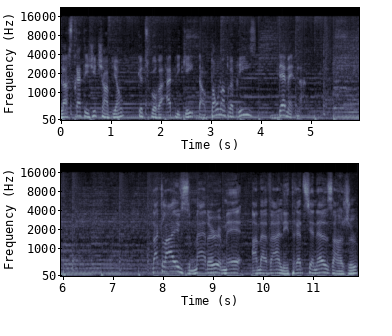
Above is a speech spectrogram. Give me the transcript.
leur stratégie de champion que tu pourras appliquer dans ton entreprise dès maintenant. Black Lives Matter met en avant les traditionnels enjeux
